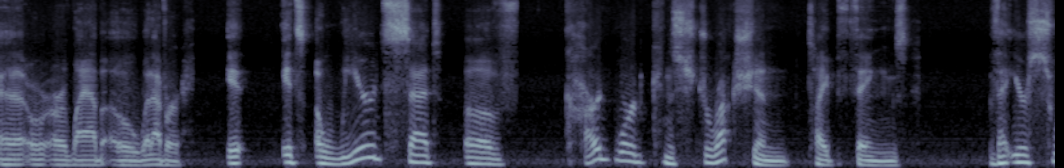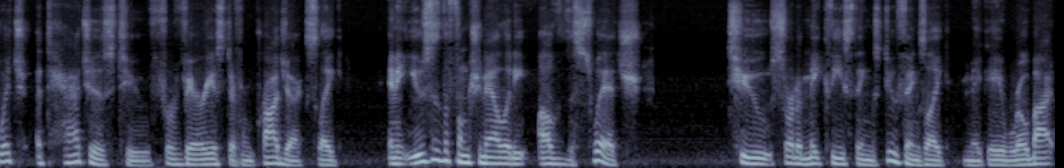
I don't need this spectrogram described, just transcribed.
uh, or, or Lab O, whatever. It it's a weird set of cardboard construction type things that your Switch attaches to for various different projects. Like, and it uses the functionality of the Switch to sort of make these things do things like make a robot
